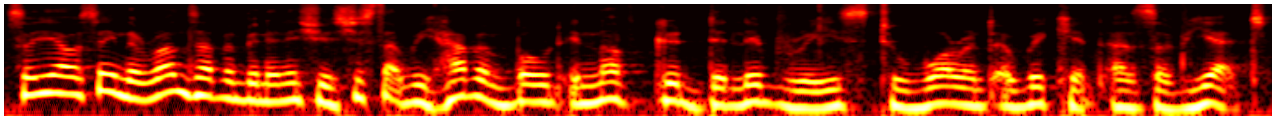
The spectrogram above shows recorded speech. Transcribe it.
So yeah, I was saying the runs haven't been an issue. It's just that we haven't bowled enough good deliveries to warrant a wicket as of yet.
